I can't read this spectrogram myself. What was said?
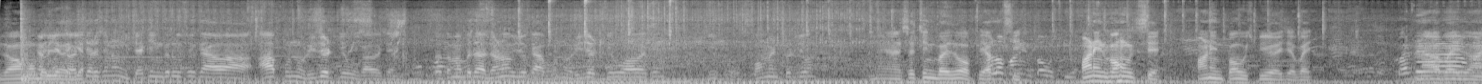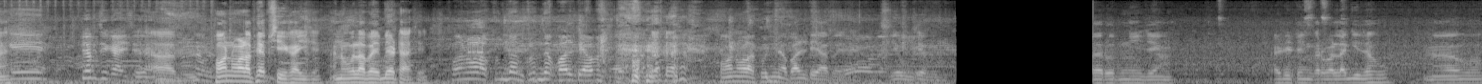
જો આ મોબાઈલ અત્યારે છે ને હું ચેકિંગ કરું છું કે આ આપનું રિઝલ્ટ કેવું આવે છે તો તમે બધા જણાવજો કે આ ફોનનો રિઝલ્ટ કેવું આવે છે. કોમેન્ટ કરજો. અને સચિનભાઈ જો પેપ્સી પાણીની પાઉચ છે. પાણીની પાઉચ પીવે છે ભાઈ. ના ભાઈ ફોન વાળા ફેપસી ફોનવાળા ફેપ્સી ખાય છે અને ઓલા ભાઈ બેઠા છે. ફોનવાળા ખુદને પાલટી આપે. ફોનવાળા ખુદને પાલટી આપે. એવું છે બધું. રોજની જેમ એડિટિંગ કરવા લાગી જાઉં. અને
